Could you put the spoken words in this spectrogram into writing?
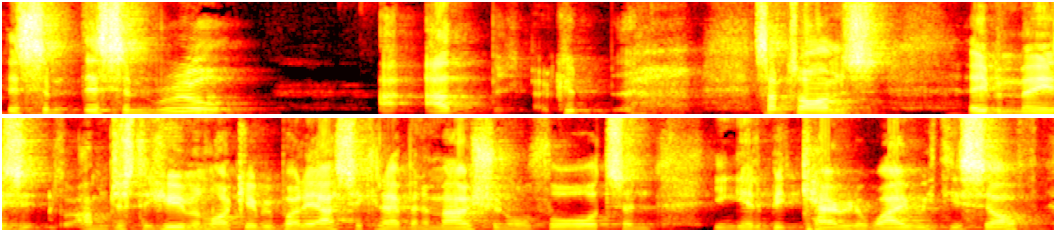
there's some there's some real uh, uh, could, sometimes even me as I'm just a human like everybody else you can have an emotional thoughts and you can get a bit carried away with yourself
